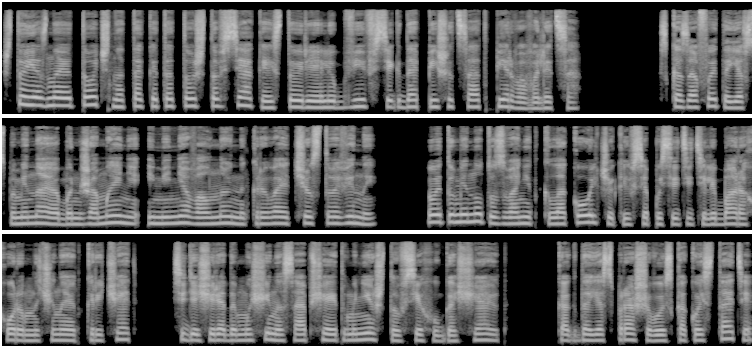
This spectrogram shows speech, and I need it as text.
Что я знаю точно, так это то, что всякая история любви всегда пишется от первого лица. Сказав это, я вспоминаю о Бенджамене, и меня волной накрывает чувство вины. В эту минуту звонит колокольчик, и все посетители бара хором начинают кричать. Сидящий рядом мужчина сообщает мне, что всех угощают. Когда я спрашиваю, с какой стати,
